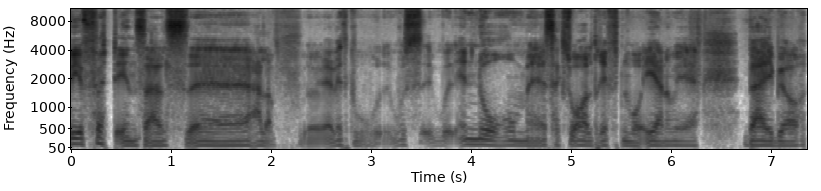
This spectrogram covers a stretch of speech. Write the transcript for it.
vi er født incels, eh, eller jeg vet ikke hvor, hvor, enorm seksualdriften vår er når vi er babyer.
